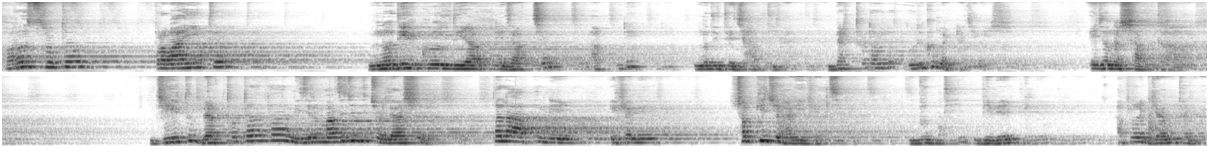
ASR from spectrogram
খরচ স্রোত প্রবাহিত নদীর কুল দিয়ে আপনি যাচ্ছেন, আপনি নদীতে ঝাঁপ দিবেন ব্যর্থতা হলো ওরকম একটা জিনিস। এই জন্য সাবধান। যেহেতু ব্যর্থতাটা নিজের মাঝে যদি চলে আসে, তাহলে আপনি এখানে সব কিছু হারিয়ে ফেলছেন। বুদ্ধি, বিবেক, আপনার জ্ঞান থাকবে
